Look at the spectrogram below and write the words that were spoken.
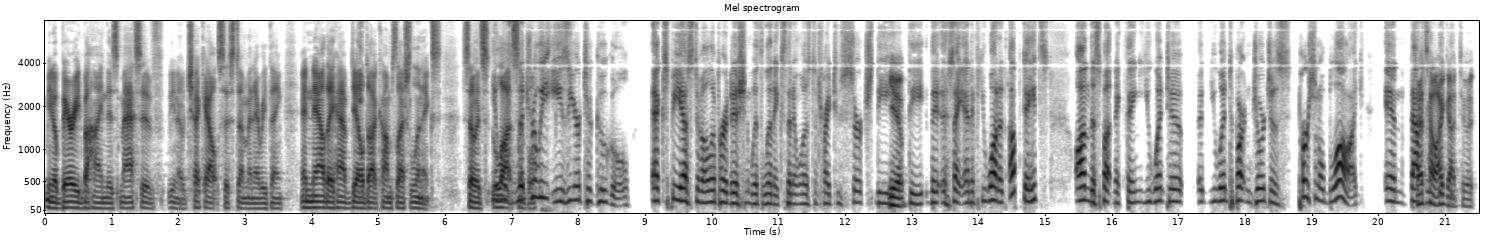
you know buried behind this massive you know checkout system and everything, and now they have Dell.com slash Linux, so it's It a lot was simpler. literally easier to Google XPS Developer Edition with Linux than it was to try to search the Yep. the, the site. And if you wanted updates on the Sputnik thing, you went to uh, you went to Barton George's personal blog, and that's, That's how I got the- to it.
